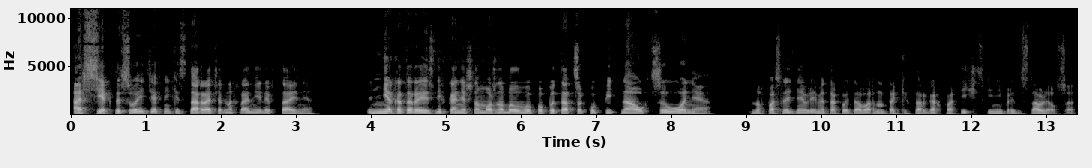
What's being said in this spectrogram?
А секты свои техники старательно хранили в тайне. Некоторые из них, конечно, можно было бы попытаться купить на аукционе, но в последнее время такой товар на таких торгах практически не предоставлялся.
